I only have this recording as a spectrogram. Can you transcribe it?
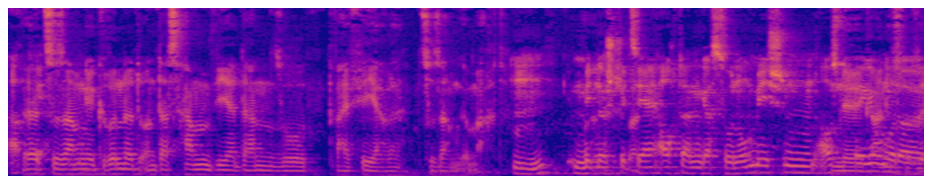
ah, okay. äh, zusammen gegründet und das haben wir dann so drei, vier Jahre zusammen gemacht. Mhm. Mit einer speziell auch dann gastronomischen Ausprägung nee, oder so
